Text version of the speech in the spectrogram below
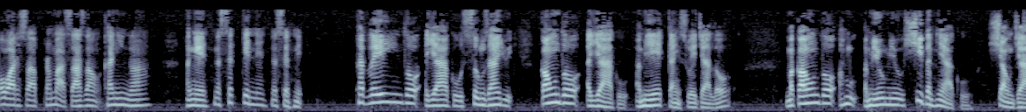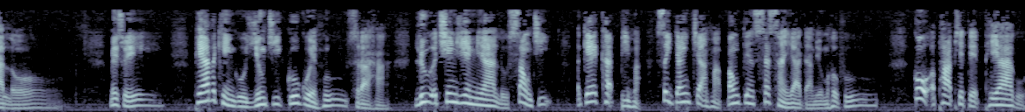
ဩဝါဒစာပထမစာဆောင်အခန်းကြီး9အငယ်21နဲ့22ခသိန်းသောအရာကိုစုံစမ်း၍ကောင်းသောအရာကိုအမြဲကင်ဆွဲကြလော့ မကောင်းသောအမှုအမျိုးမျိုးရှိသမျှကိုရှောင်ကြလော့မိတ်ဆွေဖျားသခင်ကိုယုံကြည်ကိုးကွယ်မှုဆိုတာဟာလူအချင်းချင်းများလို့စောင့်ကြည့်အကဲခတ်ပြီးမှစိတ်တိုင်းကြမှပေါင်းတင်ဆက်ဆံရတာမျိုးမဟုတ်ဘူးကို့အဖဖြစ်တဲ့ဖျားကို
